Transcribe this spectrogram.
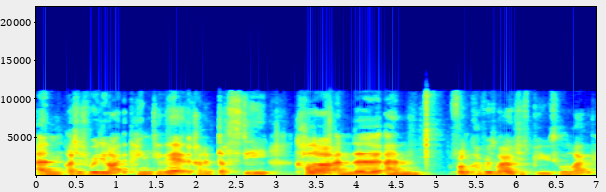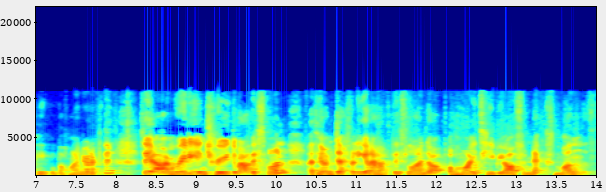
And um, I just really like the pink of it, the kind of dusty color and the um, front cover as well, which is beautiful, like the people behind her and everything. So yeah, I'm really intrigued about this one. I think I'm definitely gonna have this lined up on my TBR for next month.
